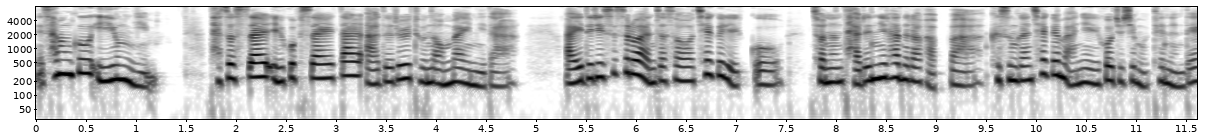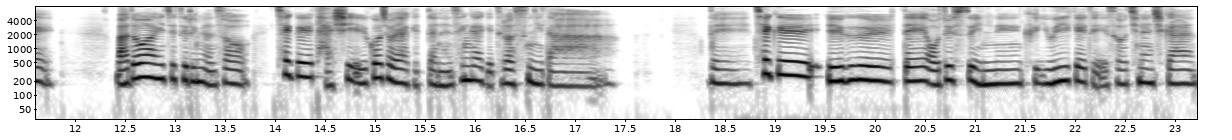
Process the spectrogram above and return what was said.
네, 3926님. 5살, 7살 딸 아들을 둔 엄마입니다. 아이들이 스스로 앉아서 책을 읽고 저는 다른 일 하느라 바빠 그 순간 책을 많이 읽어주지 못했는데 마더아이즈 들으면서 책을 다시 읽어줘야겠다는 생각이 들었습니다. 네, 책을 읽을 때 얻을 수 있는 그 유익에 대해서 지난 시간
